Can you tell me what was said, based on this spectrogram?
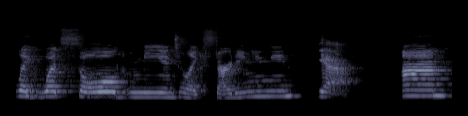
like what sold me into like starting, you mean? Yeah. Um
